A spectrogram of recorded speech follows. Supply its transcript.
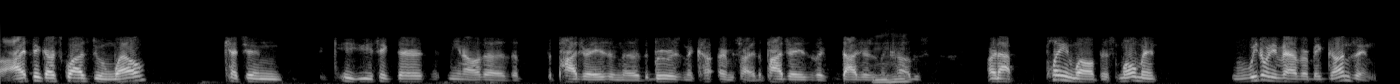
I think our squad's doing well. Catching, you- you think they're, you know, the the, the Padres and the the Brewers and the or, I'm sorry, the Padres, the Dodgers, and Mhm. the Cubs are not playing well at this moment. We don't even have our big guns in,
